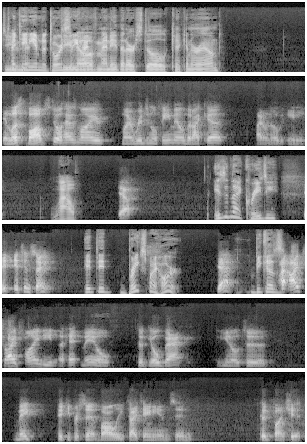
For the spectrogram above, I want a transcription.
Do you, kn- titanium do notoriously you know I- of many that are still kicking around? Unless Bob still has my my original female that I kept, I don't know of any. Wow. Yeah, Isn't that crazy? it, it's insane. It it breaks my heart Yeah, because I, I tried finding a het male to go back, you know, to make fifty percent Bali titaniums and couldn't find shit.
